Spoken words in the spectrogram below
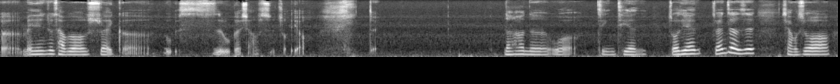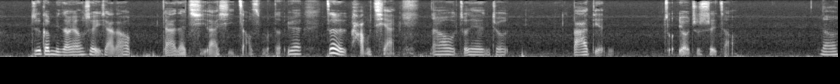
呃，每天就差不多睡个五四五个小时左右，对。然后呢，我今天、昨天、昨天真的是想说，就是跟平常一样睡一下，然后大家再起来洗澡什么的，因为真的爬不起来。然后昨天就。八点左右就睡着，然后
